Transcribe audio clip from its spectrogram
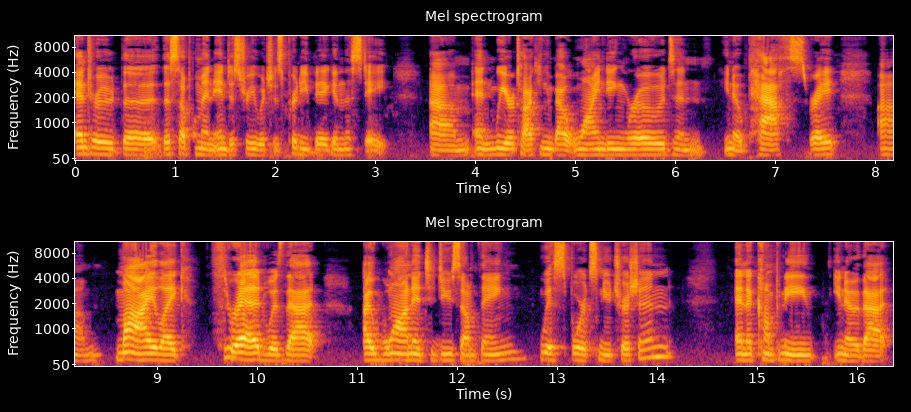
enter the the supplement industry, which is pretty big in the state. Um, and we are talking about winding roads and you know paths, right? Um, my like thread was that I wanted to do something with sports nutrition and a company, you know, that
